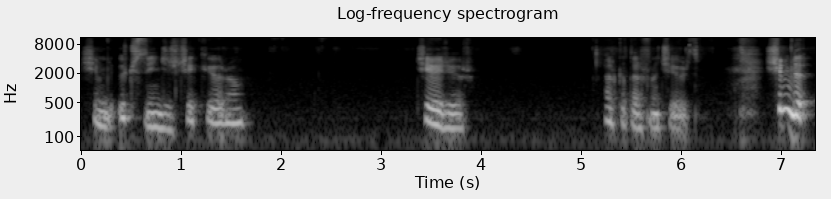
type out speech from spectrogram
Şimdi 3 zincir çekiyorum. Çeviriyorum. Arka tarafını çevirdim. Şimdi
